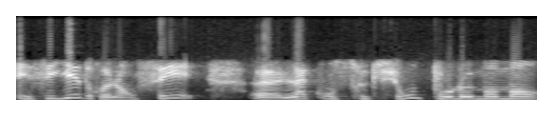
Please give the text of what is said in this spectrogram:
essayer de relancer euh, la construction. Pour le moment,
